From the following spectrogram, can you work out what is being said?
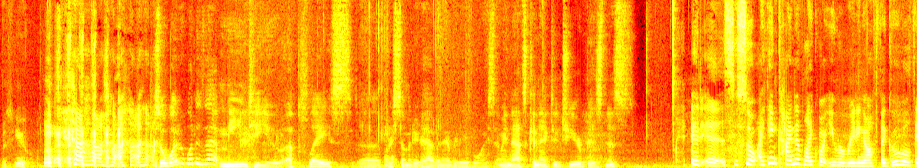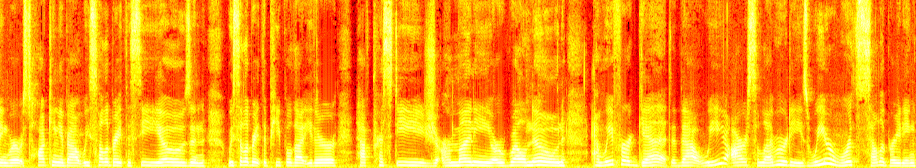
with you. so, what what does that mean to you? A place uh, for somebody to have an everyday voice. I mean, that's connected to your business. It is. So I think kind of like what you were reading off the Google thing where it was talking about we celebrate the CEOs and we celebrate the people that either have prestige or money or well known and we forget that we are celebrities. We are worth celebrating.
